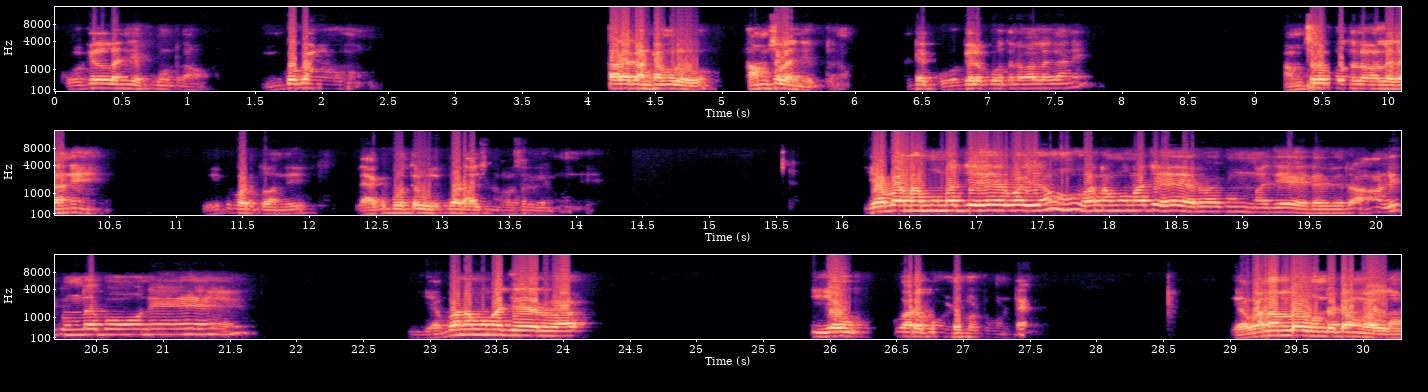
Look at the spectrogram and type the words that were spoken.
కోకిళ్ళు అని చెప్పుకుంటున్నాం. ఇంకొక తలకంఠములు హంసలు అని చెప్తున్నాం. అంటే కోకిల కూతల వల్ల కానీ హంసల కూతల వల్ల కానీ ఉలికి పడుతోంది లేకపోతే ఉలికి పడాల్సిన అవసరం ఏముంది? యవనమున చేర్వయం వనమున చేర్వకున్న జేడ విరాళి కుందబోనే. యవనమున చేర్వ యౌ వరకు విడగొట్టుకుంటే యవనంలో ఉండటం వల్ల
